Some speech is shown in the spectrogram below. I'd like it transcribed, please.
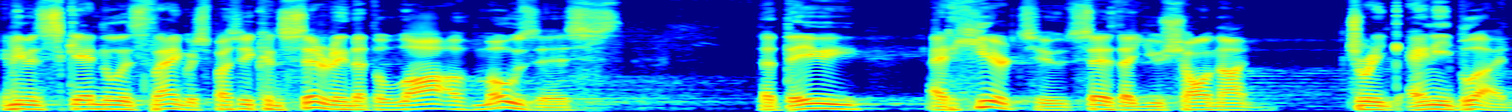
and even scandalous language, especially considering that the law of Moses that they adhere to says that you shall not drink any blood.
